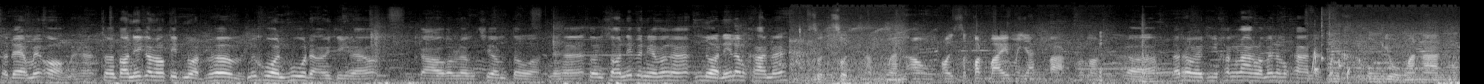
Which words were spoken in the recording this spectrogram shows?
แสดงไม่ออกนะฮะ ส่วนตอนนี้กำลังติดหนวดเพิ่ม ไม่ควรพูดอะเอาจริงๆแล้ว กาวกำลังเชื่อมตัวนะฮะ ส่วนซอนนี่เป็นไงบ้างฮะ หนวดนี้รำคาญไหมสุดๆครับเหมือนเอาเอาสกอตไบรท์มายัดปากตลอดเวลาเหรอ แล้วทำไมทีข้างล่างเราไม่รำคาญอะ มันคงอยู่มานานครับ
